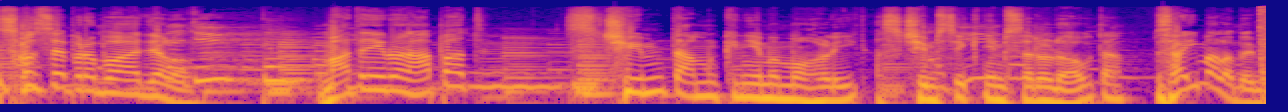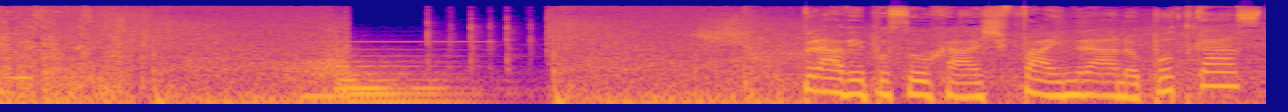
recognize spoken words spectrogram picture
co se pro boha dělo? Máte někdo nápad? S čím tam k ním mohl jít a s čím si k ním sedl do auta? Zajímalo by mě. Právě posloucháš Fajn ráno podcast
